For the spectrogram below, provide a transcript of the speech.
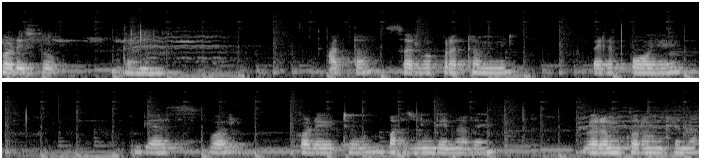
बडीशोप धने आता सर्वप्रथम मी पहिले पोहे गॅसवर कढई ठेवून भाजून घेणार आहे. गरम करून घेणार.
